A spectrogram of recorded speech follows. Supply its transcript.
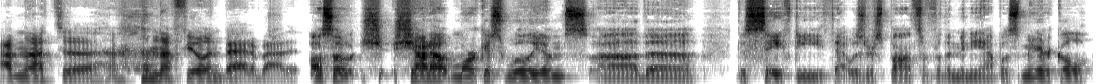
I'm not uh, I'm not feeling bad about it. Also, sh- shout out Marcus Williams, uh, the the safety that was responsible for the Minneapolis Miracle.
